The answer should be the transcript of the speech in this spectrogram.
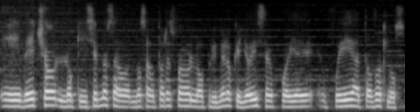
De hecho, lo que hicieron los, autores fue lo primero que yo hice fue fui a todos los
